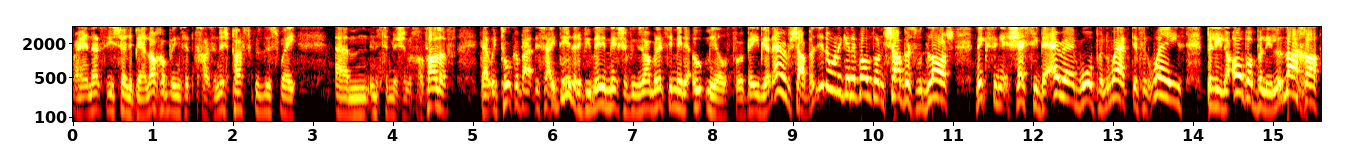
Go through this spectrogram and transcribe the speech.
right? And that's the Yisrael. The Biur Halacha brings it, Chazon Ish Paskins this way, um, in submission Chavalov, that we talk about this idea that if you made a mixture, for example, let's say you made an oatmeal for a baby on Erev Shabbos, you don't want to get involved on Shabbos with Losh, mixing it Shesi Be'erev, warp and weft, different ways, Belila Ova, Belila Lacha,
